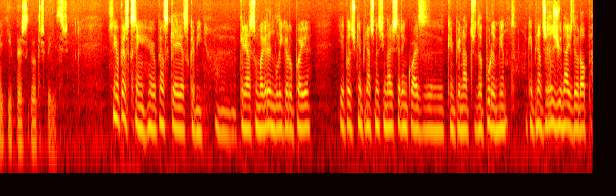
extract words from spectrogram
equipas de outros países. Sim, eu penso que sim. Eu penso que é esse o caminho. Uh, Criar-se uma grande Liga Europeia e depois os campeonatos nacionais serem quase campeonatos de apuramento, campeonatos regionais da Europa,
